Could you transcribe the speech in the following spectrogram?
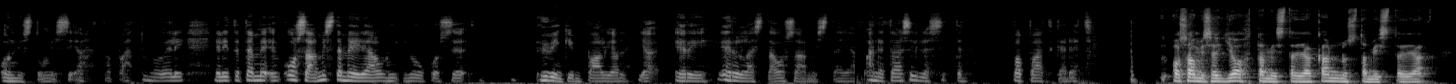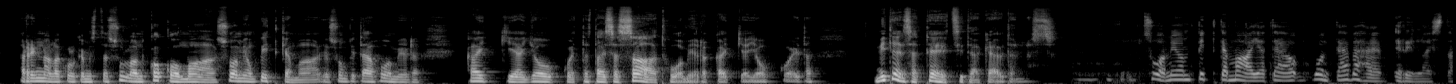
onnistumisia tapahtunut. Eli, eli tätä me, osaamista meillä on joukossa hyvinkin paljon ja eri, erilaista osaamista ja annetaan sille sitten vapaat kädet osaamisen johtamista ja kannustamista ja rinnalla kulkemista. Sulla on koko maa, Suomi on pitkä maa ja sun pitää huomioida kaikkia joukkueita, tai sä saat huomioida kaikkia joukkueita. Miten sä teet sitä käytännössä? Suomi on pitkä maa ja tämä on, on tämä vähän erilaista.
